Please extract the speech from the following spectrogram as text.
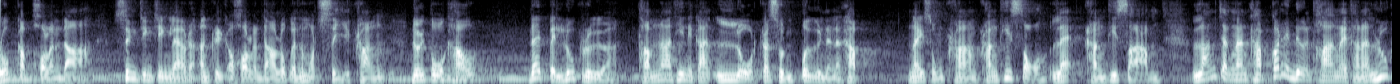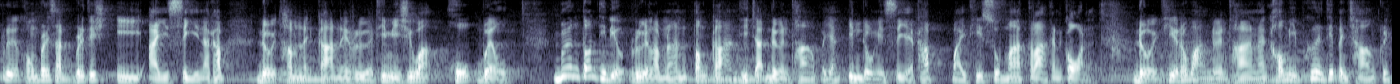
รบกับฮอลันดา ซึ่งจริง ๆ แล้วอังกฤษกับฮอลันดารบกันทั้งหมด 4 ครั้ง โดยตัวเขา ได้เป็นลูกเรือทำหน้าที่ในการโหลดกระสุนปืนนะครับ ในสงครามครั้งที่ 2 และครั้งที่ 3 หลังจากนั้นครับก็ได้เดินทางในฐานะลูกเรือของบริษัท British EIC นะครับโดยทำการในเรือที่มีชื่อว่า Hopewell เบื้องต้นทีเดียวเรือลำนั้นต้องการที่จะเดินทางไปยังอินโดนีเซียครับไปที่สุมาตรากันก่อน โดยที่ระหว่างเดินทางนะเขามีเพื่อนที่เป็นชาวอังกฤษ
